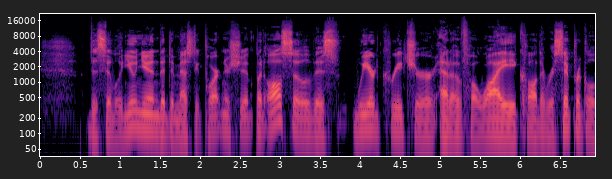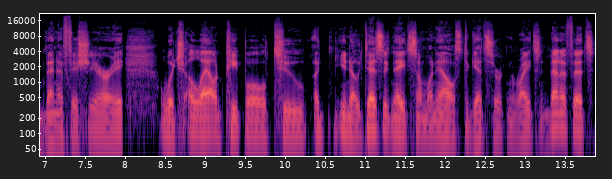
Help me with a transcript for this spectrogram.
the civil union, the domestic partnership, but also this weird creature out of Hawaii called the reciprocal beneficiary, which allowed people to, uh, you know, designate someone else to get certain rights and benefits.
